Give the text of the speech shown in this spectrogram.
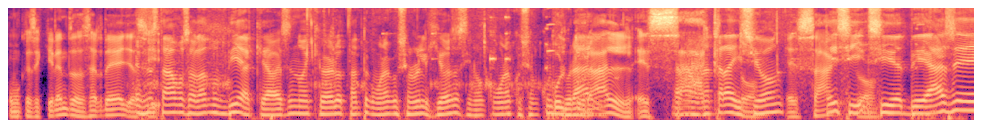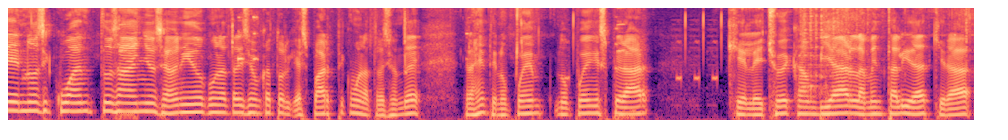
como que se quieren deshacer de ellas. Eso y- estábamos hablando un día, que a veces no hay que verlo tanto como una cuestión religiosa, sino como una cuestión cultural. cultural, Ah, exacto. una tradición. Exacto. Y si, si desde hace no sé cuántos años se ha venido con una tradición católica, es parte como de la tradición de, de la gente. No pueden, no pueden esperar que el hecho de cambiar la mentalidad quiera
